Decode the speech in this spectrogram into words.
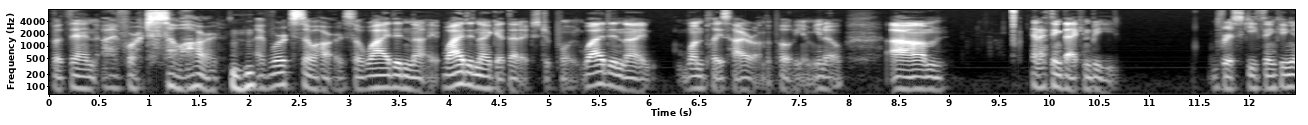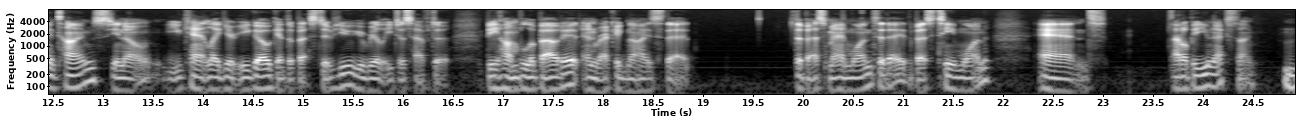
but then I've worked so hard. I've worked so hard. So why didn't I? Why didn't I get that extra point? Why didn't I one place higher on the podium? You know, um, and I think that can be risky thinking at times. You know, you can't let your ego get the best of you. You really just have to be humble about it and recognize that the best man won today, the best team won, and that'll be you next time. Hmm.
